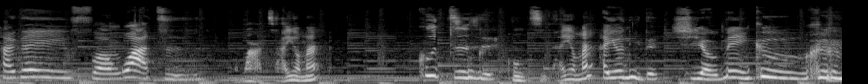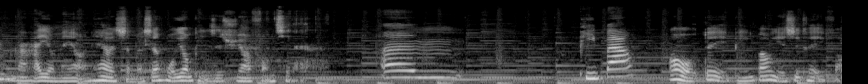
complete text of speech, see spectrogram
还可以缝袜子、袜子还有吗？裤子，裤子还有吗？还有你的小内裤。那还有没有？你还有什么生活用品是需要缝起来的？嗯，皮包，哦，对，皮包也是可以缝。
